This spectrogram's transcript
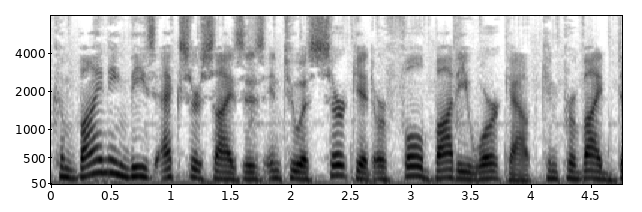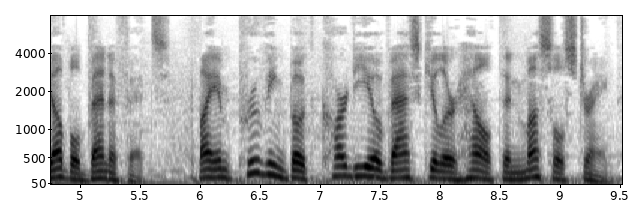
Combining these exercises into a circuit or full body workout can provide double benefits, by improving both cardiovascular health and muscle strength.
